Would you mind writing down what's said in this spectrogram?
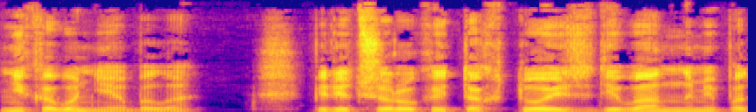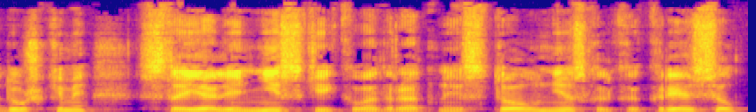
никого не было. Перед широкой тахтой с диванными подушками стояли низкий квадратный стол, несколько кресел.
